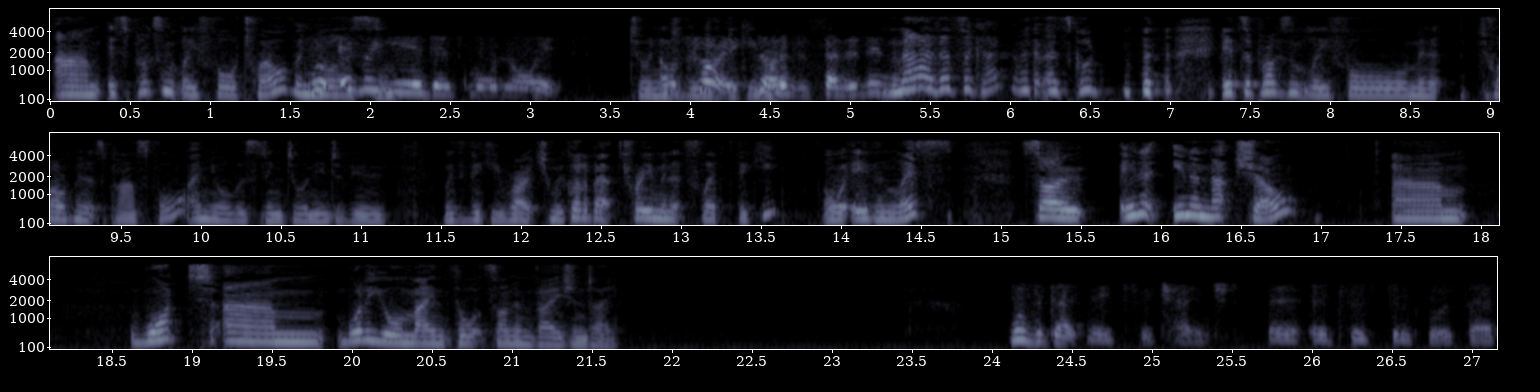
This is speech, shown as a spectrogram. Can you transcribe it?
Um, it's approximately four twelve, and well, you're every listening year there's more noise. To an Oh, interview sorry, with Vicky no, I just butted in. No, that's okay. That's good. it's approximately four minute, twelve minutes past four, and you're listening to an interview with Vicky Roach. And we've got about three minutes left, Vicky, or even less. So, in a, in a nutshell, um, what um, what are your main thoughts on Invasion Day? Well, the date needs to be changed. It's as simple as that.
